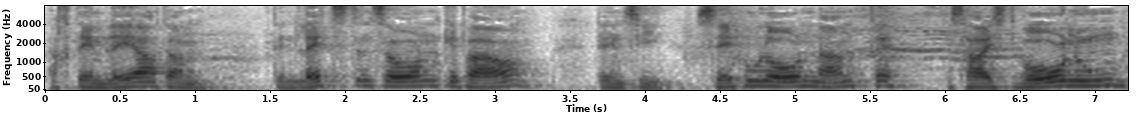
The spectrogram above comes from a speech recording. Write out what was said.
Nachdem Lea dann den letzten Sohn gebar, den sie Sebulon nannte, das heißt Wohnung,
